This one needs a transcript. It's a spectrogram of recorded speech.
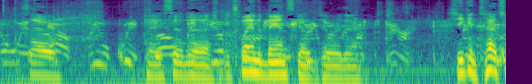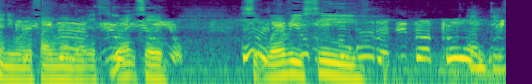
go and So- count real quick. okay, so the- explain the band scope to her there. Mr. Terry. So you can touch anywhere if I remember it's right. So, so wherever you see Empty.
